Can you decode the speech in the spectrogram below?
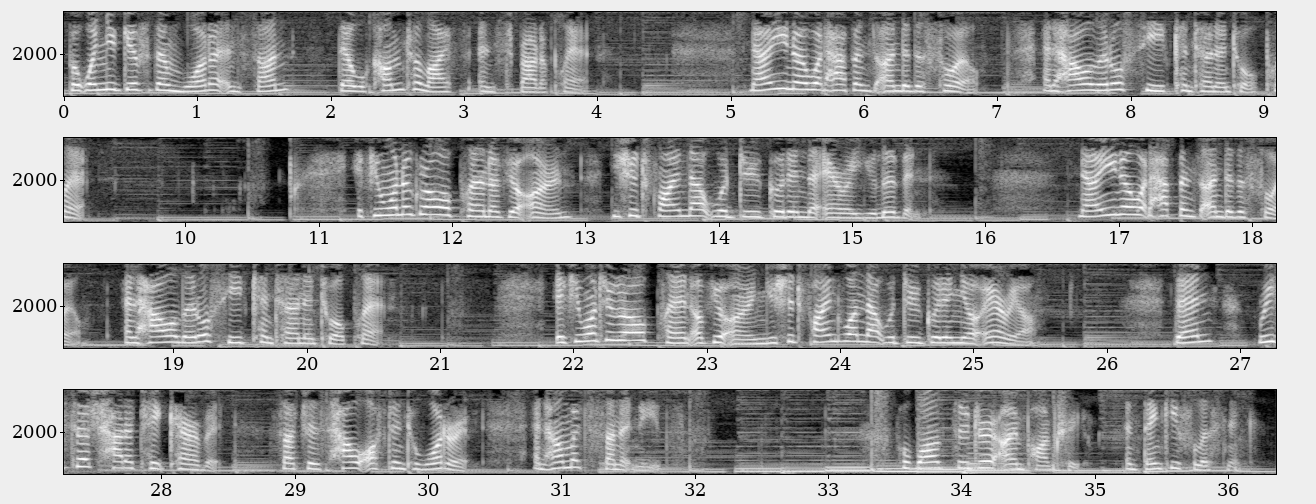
But when you give them water and sun, they will come to life and sprout a plant. Now you know what happens under the soil and how a little seed can turn into a plant. If you want to grow a plant of your own, you should find that would do good in the area you live in. Now you know what happens under the soil and how a little seed can turn into a plant. If you want to grow a plant of your own, you should find one that would do good in your area. Then, research how to take care of it, such as how often to water it and how much sun it needs. For Wild Suzhou, I'm Palm Tree, and thank you for listening.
